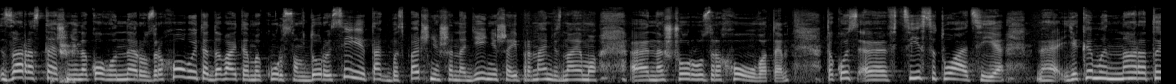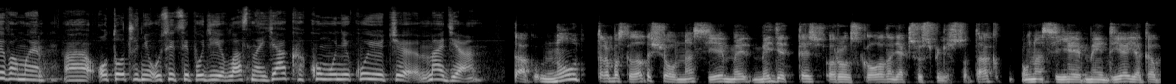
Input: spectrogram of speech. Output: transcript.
Зараз теж ні на кого не розраховуйте. Давайте ми курсом до Росії так безпечніше, надійніше і принаймні знаємо е, на що розраховувати. Так ось е, в цій ситуації, е, якими наративами оточені усі ці події, власне, як комунікують медіа? Так, ну треба сказати, що у нас є медіа теж розколена як суспільство. Так, у нас є медіа, яка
